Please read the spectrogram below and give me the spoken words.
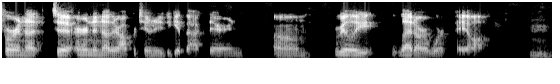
for an, to earn another opportunity to get back there and um, really let our work pay off. Mm.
